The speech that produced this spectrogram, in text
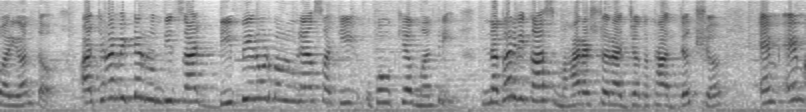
पर्यंत अठरा मीटर रुंदीचा डीपी रोड बनवण्यासाठी उपमुख्यमंत्री नगर विकास महाराष्ट्र राज्य तथा अध्यक्ष M M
